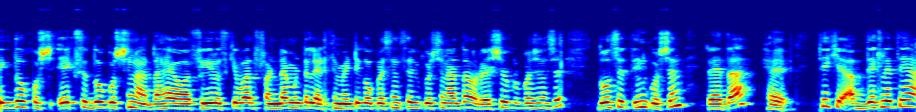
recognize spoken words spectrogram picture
एक दो क्वेश्चन एक से दो क्वेश्चन आता है और फिर उसके बाद फंडामेंटल एथमेटिक ऑपरेशन से भी क्वेश्चन आता है और रेशियो प्रोपोर्शन से दो से तीन क्वेश्चन रहता है। ठीक है, अब देख लेते हैं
